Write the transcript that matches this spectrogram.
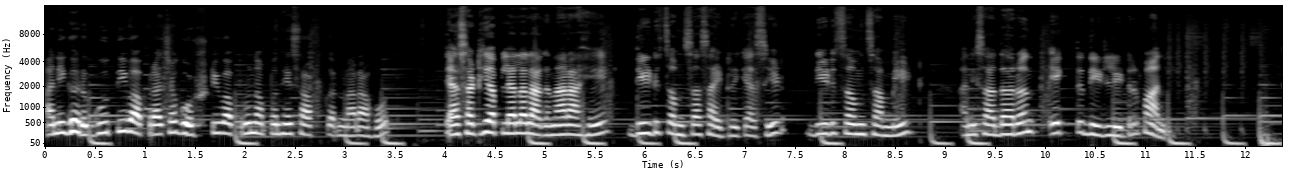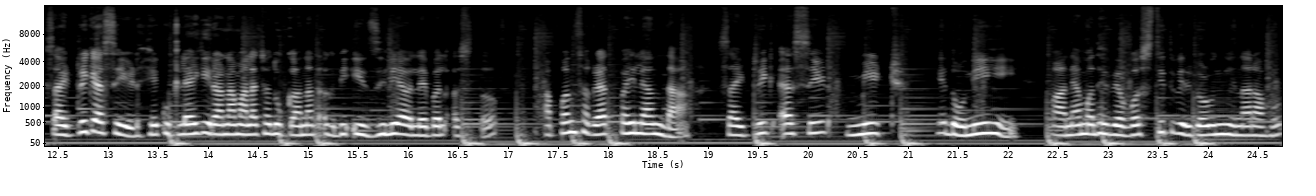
आणि घरगुती वापराच्या गोष्टी वापरून आपण हे साफ करणार आहोत. त्यासाठी आपल्याला लागणार आहे दीड चमचा सायट्रिक ॲसिड दीड चमचा मीठ आणि साधारण एक ते दीड लिटर पाणी. सायट्रिक ॲसिड हे कुठल्याही किराणा मालाच्या दुकानात अगदी इझिली अवेलेबल असतं. आपण सगळ्यात पहिल्यांदा सायट्रिक ॲसिड मीठ हे दोन्हीही पाण्यामध्ये व्यवस्थित विरघळून घेणार आहोत.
